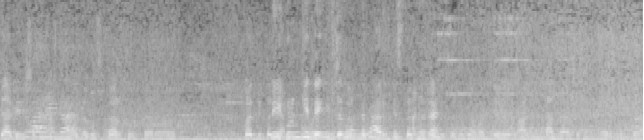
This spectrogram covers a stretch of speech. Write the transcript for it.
त्या दिवशी आम्ही मोदकच करतो तर कधी कधी इकडून घेते किचन मधलं भारी दिसतं घर कधी कधी गव्हाचे आणि तांदळाचे पण करतो तर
